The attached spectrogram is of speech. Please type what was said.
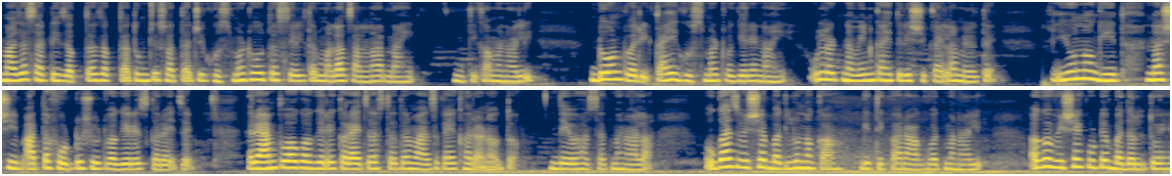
माझ्यासाठी जगता जगता तुमची स्वतःची घुसमट होत असेल तर मला चालणार नाही गीतिका म्हणाली. डोंट वरी काही घुसमट वगैरे नाही. उलट नवीन काहीतरी शिकायला मिळते यू नो गीत नशीब आता फोटोशूट वगैरेच करायचे रॅम्प वॉक वगैरे करायचं असतं तर माझं काही खरं नव्हतं देव हसत म्हणाला. उगाच विषय बदलू नका गीतिका रागवत म्हणाली. अगं विषय कुठे बदलतोय?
